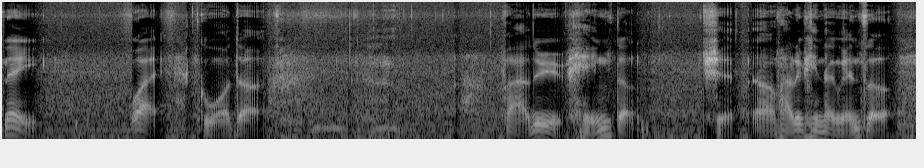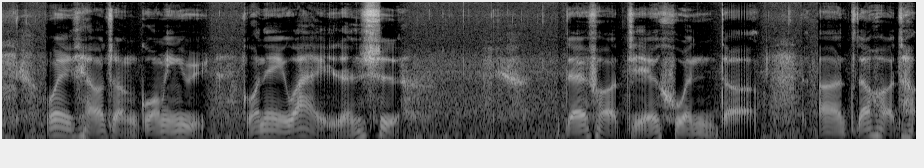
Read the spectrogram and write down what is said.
内外国的法律平等权呃法律平等原则，为调整国民与国内外人士。是否结婚的，呃，是否成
